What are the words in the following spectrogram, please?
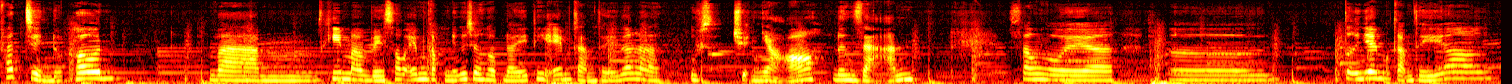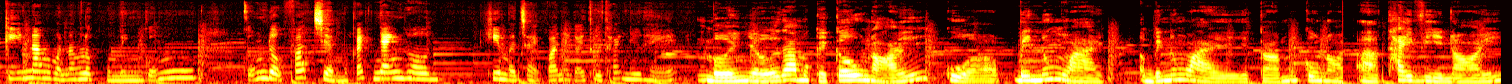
phát triển được hơn. Và khi mà về sau em gặp những cái trường hợp đấy thì em cảm thấy rất là "Ui, chuyện nhỏ đơn giản. Xong rồi uh, tự nhiên cảm thấy uh, kỹ năng và năng lực của mình cũng cũng được phát triển một cách nhanh hơn khi mà trải qua những cái thử thách như thế? Mới nhớ ra một cái câu nói của bên nước ngoài. Ở bên nước ngoài có một câu nói à, thay vì nói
